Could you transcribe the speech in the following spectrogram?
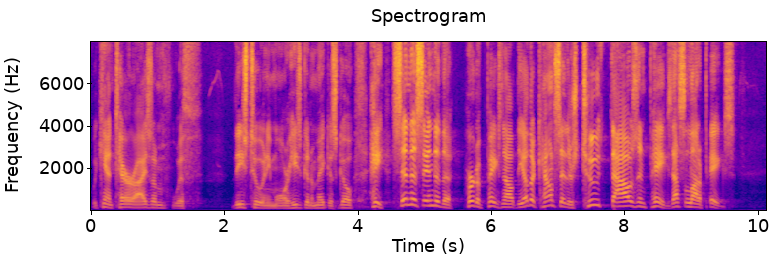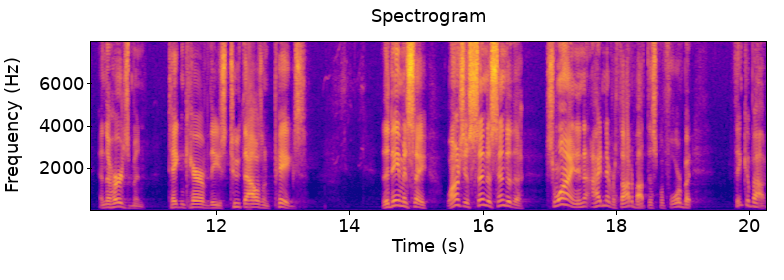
We can't terrorize them with these two anymore. He's going to make us go. Hey, send us into the herd of pigs. Now, the other accounts say there's 2,000 pigs. That's a lot of pigs. And the herdsman taking care of these 2,000 pigs. The demons say, Why don't you send us into the swine? And I'd never thought about this before, but think about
